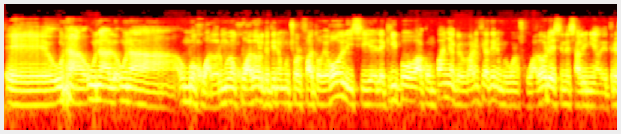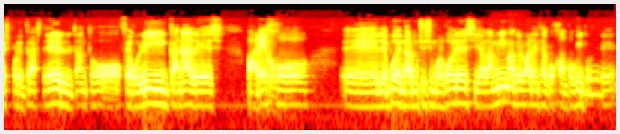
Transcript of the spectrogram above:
Eh, una, una, una- un buen jugador, un muy buen jugador que tiene mucho olfato de gol y si el equipo acompaña, que el Valencia tiene muy buenos jugadores en esa línea de tres por detrás de él, tanto Fegulí, Canales, Parejo, eh, le pueden dar muchísimos goles y a la mínima que el Valencia coja un poquito de,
